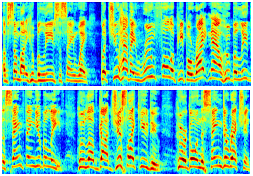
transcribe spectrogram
of somebody who believes the same way. But you have a room full of people right now who believe the same thing you believe, who love God just like you do, who are going the same direction.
